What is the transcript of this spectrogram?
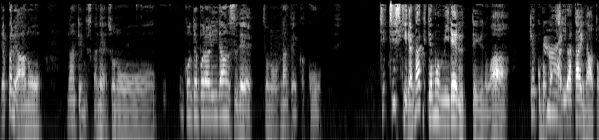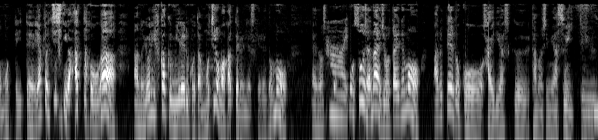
やっぱりあの、なんていうんですかね、その、コンテンポラリーダンスで、その、なんていうかこう、ち知識がなくても見れるっていうのは、結構僕はありがたいなと思っていて、やっぱり知識があった方が、あの、より深く見れることはもちろん分かってるんですけれども、あのはい。もうそうじゃない状態でも、ある程度こう、入りやすく、楽しみやすいっていう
